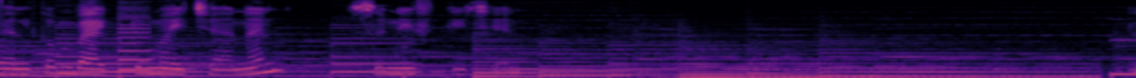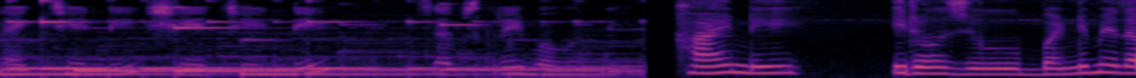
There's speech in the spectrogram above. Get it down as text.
Welcome back to my channel Suni's kitchen like చేయండి షేర్ చేయండి సబ్స్క్రైబ్ అవ్వండి. హాయ్ అండి. ఈరోజు బండి మీద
